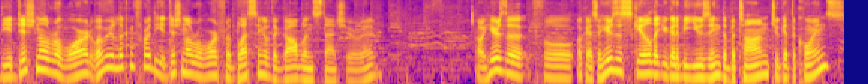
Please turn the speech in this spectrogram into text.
the additional reward. What were we looking for? The additional reward for blessing of the goblin statue, right? Oh, here's the full. Okay, so here's the skill that you're going to be using, the baton, to get the coins.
